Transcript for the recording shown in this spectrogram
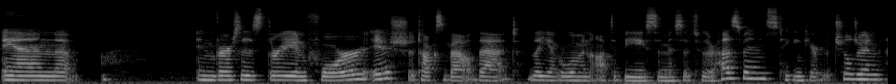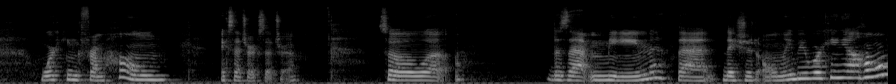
and in verses 3 and 4 ish, it talks about that the younger women ought to be submissive to their husbands, taking care of their children, working from home, etc., etc. So, uh, does that mean that they should only be working at home?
